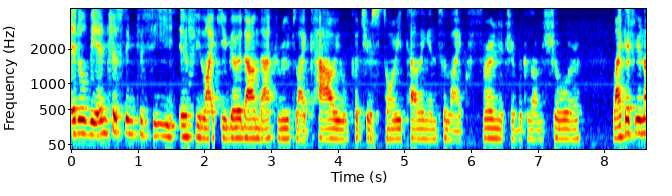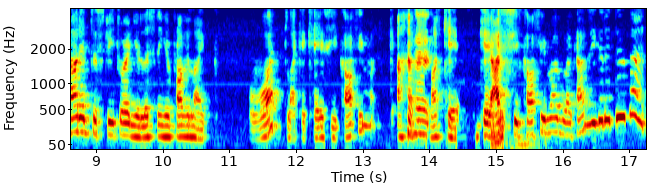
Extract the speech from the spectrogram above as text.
it'll be interesting to see if you like you go down that route, like how you put your storytelling into like furniture, because I'm sure, like if you're not into streetwear and you're listening, you're probably like, what? Like a KC coffee mug? not K KIC coffee mug? Like how's he gonna do that?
